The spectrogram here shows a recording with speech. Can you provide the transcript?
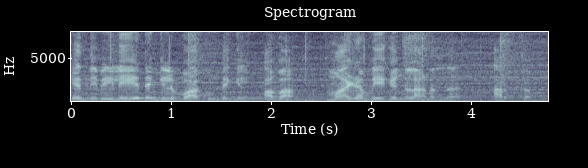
എന്നിവയിൽ ഏതെങ്കിലും വാക്കുണ്ടെങ്കിൽ അവ മഴ മേഘങ്ങളാണെന്ന് അർത്ഥം.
